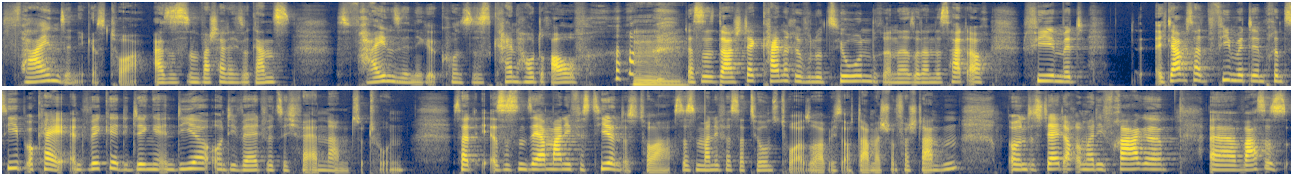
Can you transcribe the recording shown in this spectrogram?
feinsinniges Tor. Also es sind wahrscheinlich so ganz ist feinsinnige Kunst. Das ist kein Haut drauf. Das ist, da steckt keine Revolution drin, sondern das hat auch viel mit ich glaube, es hat viel mit dem Prinzip, okay, entwickel die Dinge in dir und die Welt wird sich verändern zu tun. Es, hat, es ist ein sehr manifestierendes Tor. Es ist ein Manifestationstor, so habe ich es auch damals schon verstanden. Und es stellt auch immer die Frage, äh, was ist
